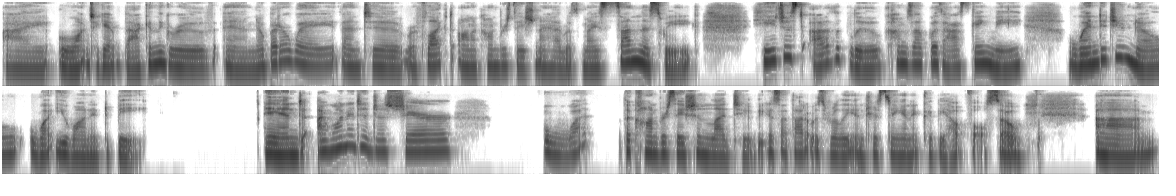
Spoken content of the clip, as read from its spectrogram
I want to get back in the groove. And no better way than to reflect on a conversation I had with my son this week. He just out of the blue comes up with asking me, When did you know what you wanted to be? And I wanted to just share what the conversation led to because I thought it was really interesting and it could be helpful. So, um,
